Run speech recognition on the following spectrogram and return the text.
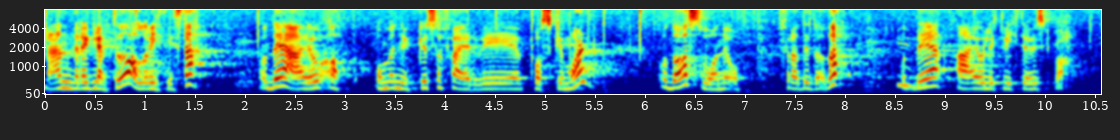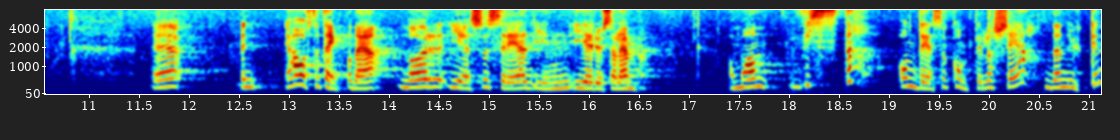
Men dere glemte det aller viktigste. Og det er jo at om en uke så feirer vi påskemorgen. Og da sto han jo opp fra de døde. Og det er jo litt viktig å huske på. Eh, men jeg har ofte tenkt på det når Jesus red inn i Jerusalem. Om han visste om det som kom til å skje den uken.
